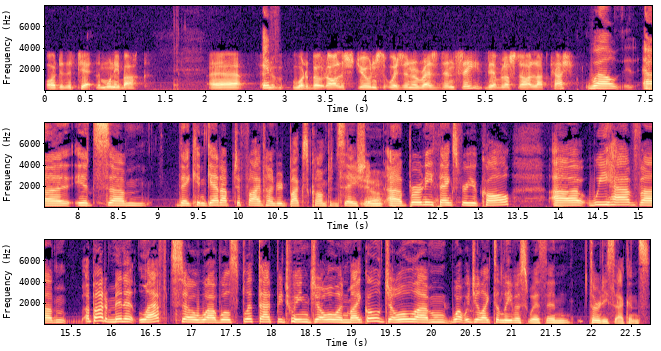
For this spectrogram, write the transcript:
or do they take the money back? Uh, and If- what about all the students that was in a residency? They've lost all that cash. Well, uh, it's um, they can get up to five hundred bucks compensation. Yeah. Uh, Bernie, thanks for your call. Uh, we have um, about a minute left, so uh, we'll split that between Joel and Michael. Joel, um, what would you like to leave us with in thirty seconds?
